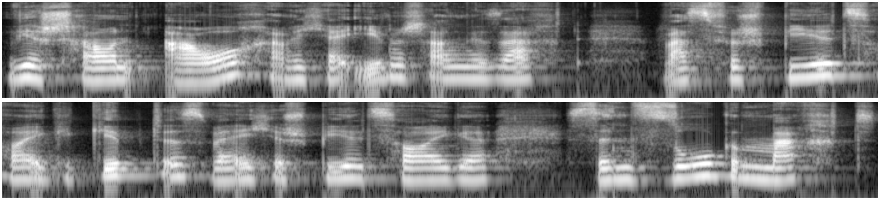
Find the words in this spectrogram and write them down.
Wir schauen auch, habe ich ja eben schon gesagt, was für Spielzeuge gibt es, welche Spielzeuge sind so gemacht,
